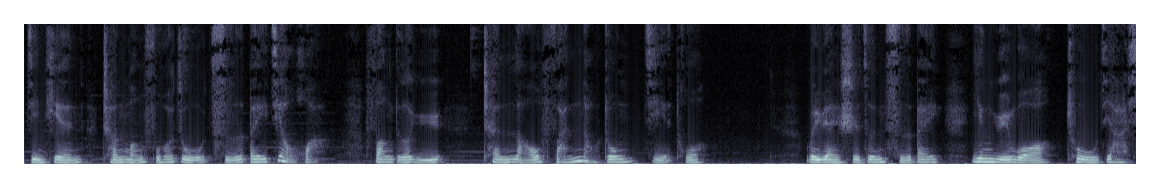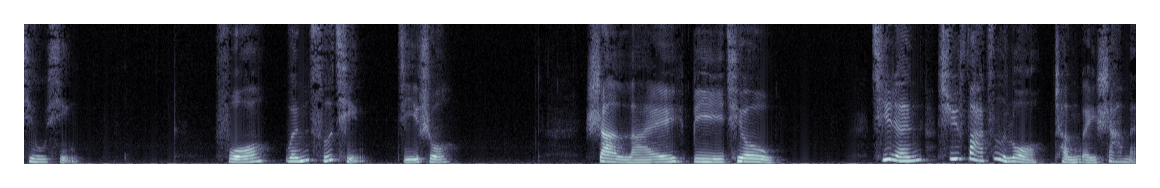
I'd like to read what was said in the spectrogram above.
今天承蒙佛祖慈悲教化，方得于尘劳烦恼中解脱。唯愿世尊慈悲，应允我出家修行。佛闻此请，即说：“善来，比丘。”其人须发自落。成为沙门，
